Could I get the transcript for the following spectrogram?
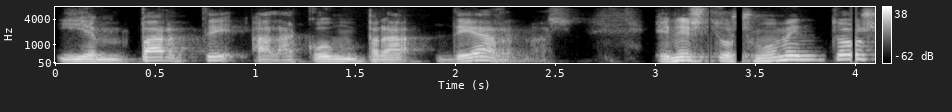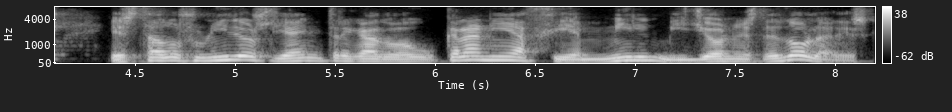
y en parte a la compra de armas. En estos momentos, Estados Unidos ya ha entregado a Ucrania 100.000 millones de dólares,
